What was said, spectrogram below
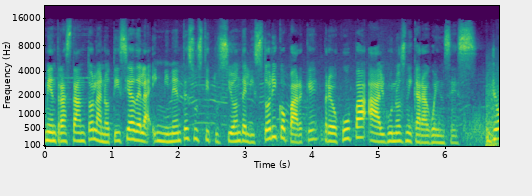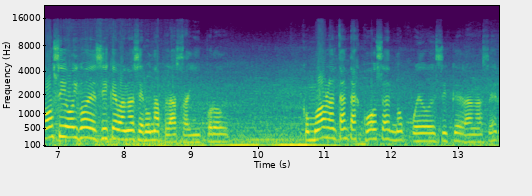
Mientras tanto, la noticia de la inminente sustitución del histórico parque preocupa a algunos nicaragüenses. Yo sí oigo decir que van a hacer una plaza allí, pero como hablan tantas cosas, no puedo decir que van a hacer.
